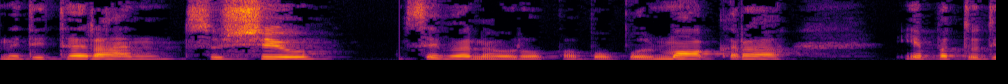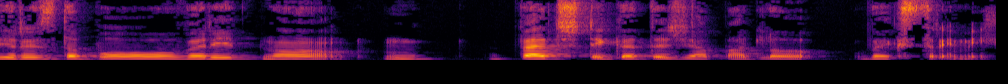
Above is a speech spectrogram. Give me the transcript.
Mediteran sušil, Severna Evropa bo bolj mokra, je pa tudi res, da bo verjetno več tega dežja padlo v ekstremih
